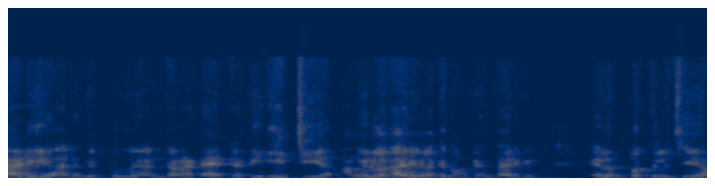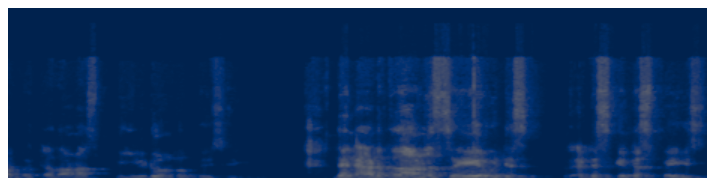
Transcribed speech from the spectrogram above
ആഡ് ചെയ്യുക അല്ലെങ്കിൽ പുതിയ എന്താ പറയുക ഡാറ്റ ഡിലീറ്റ് ചെയ്യുക. അങ്ങനെയുള്ള കാര്യങ്ങളൊക്കെ നമുക്ക് എന്തായിരിക്കും? എളുപ്പത്തിൽ ചെയ്യാൻ പറ്റും. അതാണ് സ്പീഡ് കൊണ്ട് ഉദ്ദേശിക്കുന്നത്. ദെൻ അടുത്തതാണ് സേവ് ഡിസ്ക് ഡിസ്കിന്റെ സ്പേസ്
